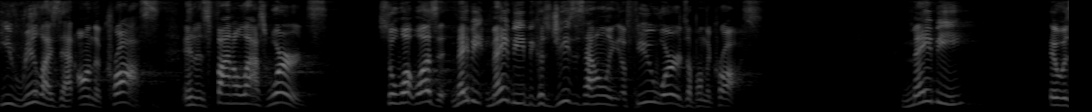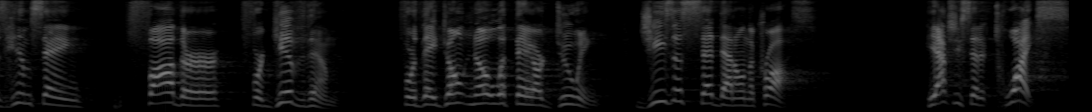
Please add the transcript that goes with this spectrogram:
He realized that on the cross in his final last words. So what was it? Maybe maybe because Jesus had only a few words up on the cross. Maybe it was him saying, "Father, forgive them, for they don't know what they are doing." Jesus said that on the cross. He actually said it twice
